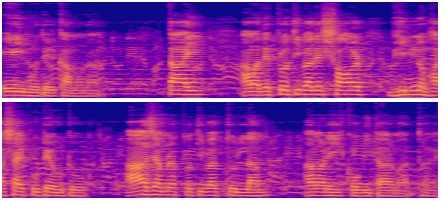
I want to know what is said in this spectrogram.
এই মোদের কামনা। তাই আমাদের প্রতিবাদের স্বর ভিন্ন ভাষায় ফুটে উঠুক। আজ আমরা প্রতিবাদ তুললাম আমার এই কবিতার মাধ্যমে।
